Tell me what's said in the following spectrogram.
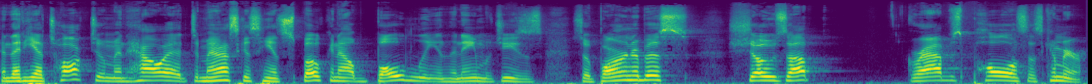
and that he had talked to him and how at Damascus he had spoken out boldly in the name of Jesus. So Barnabas shows up, grabs Paul, and says, Come here.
